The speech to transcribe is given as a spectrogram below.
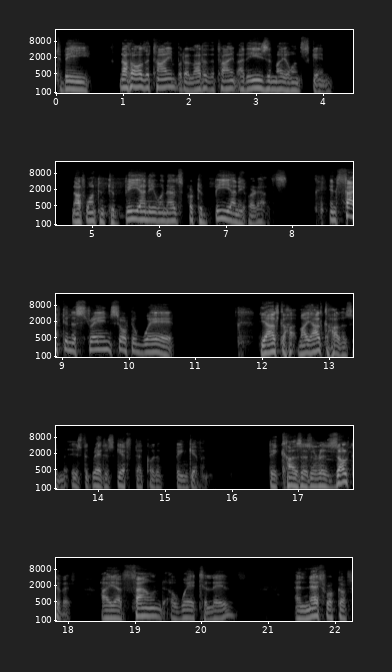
to be not all the time, but a lot of the time at ease in my own skin, not wanting to be anyone else or to be anywhere else. In fact, in a strange sort of way, the alcohol, my alcoholism is the greatest gift that could have been given, because as a result of it, I have found a way to live, a network of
